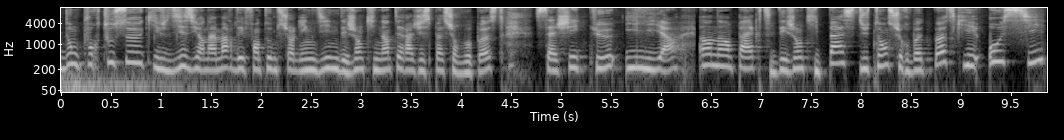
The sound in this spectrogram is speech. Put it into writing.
Donc pour tous ceux qui se disent il y en a marre des fantômes sur LinkedIn, des gens qui n'interagissent pas sur vos posts, sachez que il y a un impact des gens qui passent du temps sur votre post qui est aussi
